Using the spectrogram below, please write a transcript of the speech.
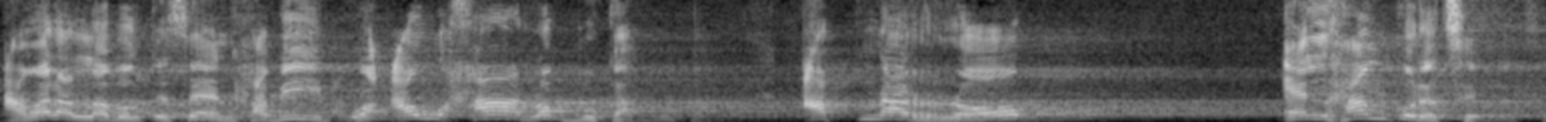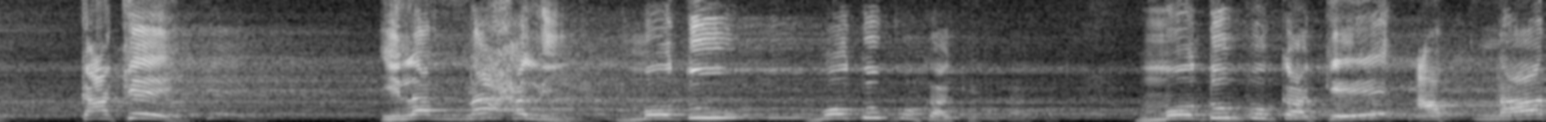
আমার আল্লাহ বলতেছেন, হাবিব ও আউহা রব্বুকা। আপনার রব এলহাম করেছে। কাকে? ইলান নাহালি, মধু মধু পোকাকে আপনার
